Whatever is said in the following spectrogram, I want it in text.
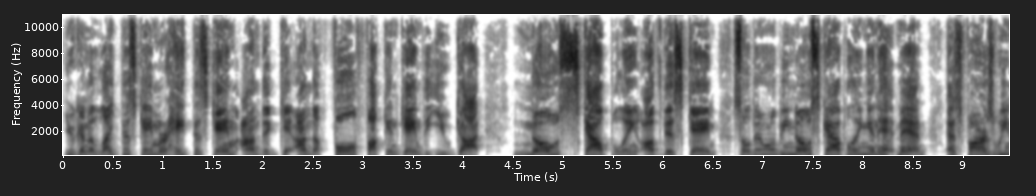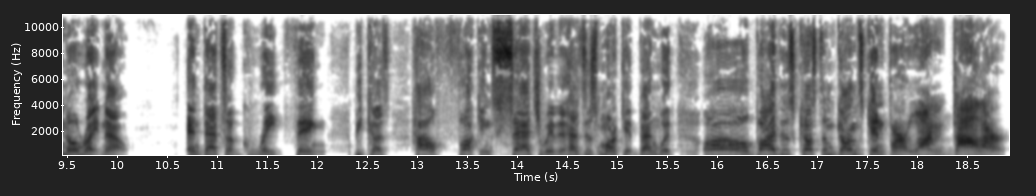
you're gonna like this game or hate this game on the on the full fucking game that you got. No scalpeling of this game. So there will be no scalpeling in Hitman, as far as we know right now. And that's a great thing because how fucking saturated has this market been with, oh, buy this custom gun skin for one dollar.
